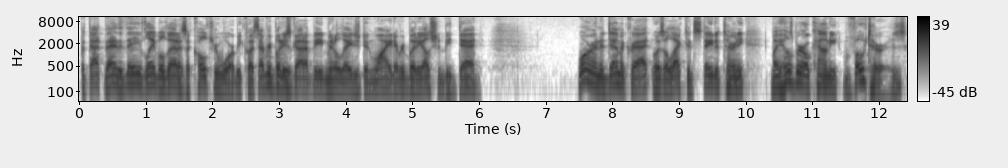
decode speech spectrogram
But that, that they've labeled that as a culture war because everybody's got to be middle aged and white. Everybody else should be dead. Warren, a Democrat, was elected state attorney by Hillsborough County voters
